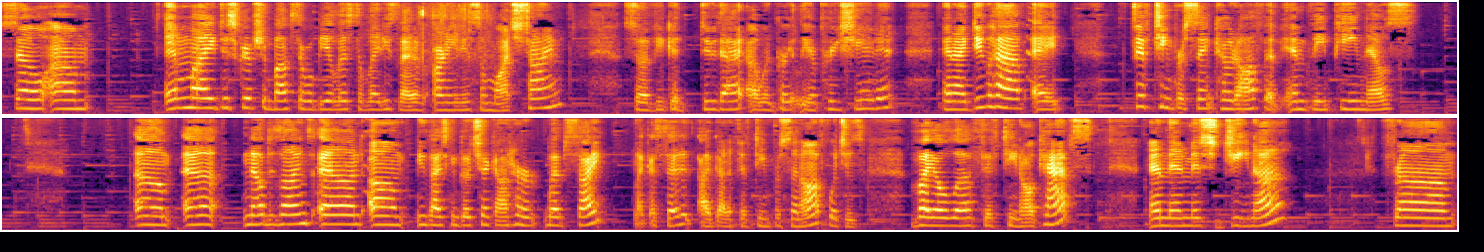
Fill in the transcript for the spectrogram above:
So, um, in my description box, there will be a list of ladies that are needing some watch time. So if you could do that, I would greatly appreciate it. And I do have a 15% code off of MVP Nails um, uh, Nail Designs. And um, you guys can go check out her website. Like I said, I've got a 15% off, which is Viola 15 all caps. And then Miss Gina from...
